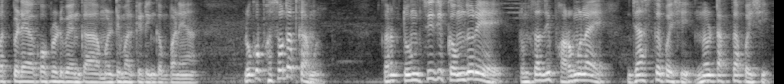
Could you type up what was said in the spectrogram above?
पतपेढ्या कॉपरेटिव्ह बँका मल्टी मार्केटिंग कंपन्या लोक फसवतात का मग? कारण तुमची जी कमजोरी आहे तुमचा जी फॉर्म्युला आहे जास्त पैसे न टाकता पैसे.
